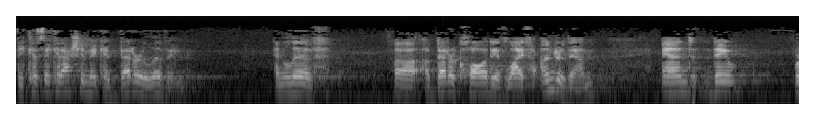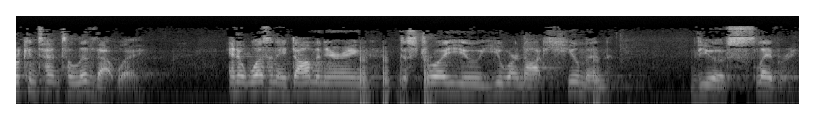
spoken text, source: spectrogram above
because they could actually make a better living and live uh, a better quality of life under them, and they were content to live that way. And it wasn't a domineering, destroy you, you are not human view of slavery.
